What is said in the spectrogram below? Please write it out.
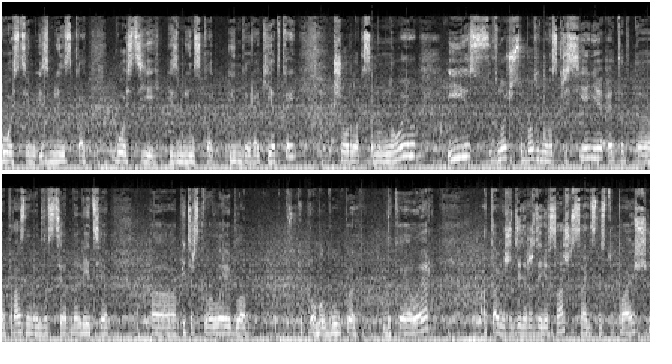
гостем из Минска, гостьей из Минска Ингой Ракеткой, Шорлаксом и мною. И в ночь субботы на воскресенье это э, празднование 21-летия э, питерского лейбла и промо-группы ДКЛР, а также день рождения Саши, Сань с наступающим.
